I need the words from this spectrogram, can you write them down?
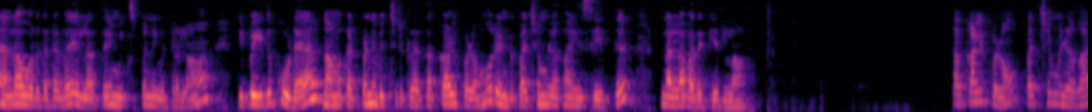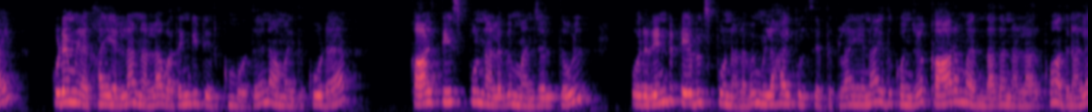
நல்லா ஒரு தடவை எல்லாத்தையும் மிக்ஸ் பண்ணி விட்டுறலாம். இப்போ இது கூட நம்ம கட் பண்ணி வச்சுருக்கிற தக்காளி பழமும் ரெண்டு பச்சை மிளகாயும் சேர்த்து நல்லா வதக்கிடலாம். தக்காளி பழம் பச்சை மிளகாய் குடைமிளகாய் எல்லாம் நல்லா வதங்கிட்டு இருக்கும்போது நாம் இது கூட கால் டீஸ்பூன் அளவு மஞ்சள் தூள் ஒரு ரெண்டு டேபிள் ஸ்பூன் அளவு மிளகாய்த்தூள் சேர்த்துக்கலாம். ஏன்னா இது கொஞ்சம் காரமாக இருந்தால் தான் நல்லாயிருக்கும். அதனால்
